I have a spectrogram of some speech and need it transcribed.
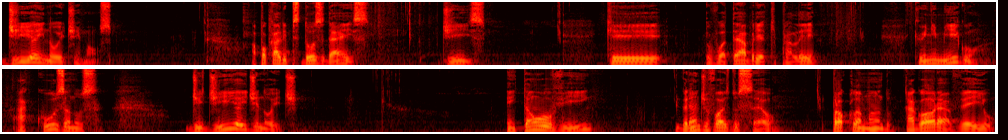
Dia e noite, irmãos. Apocalipse 12, 10 diz que eu vou até abrir aqui para ler, que o inimigo acusa-nos de dia e de noite. Então ouvi grande voz do céu, proclamando: Agora veio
